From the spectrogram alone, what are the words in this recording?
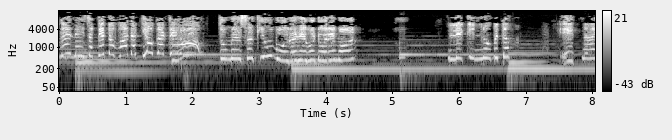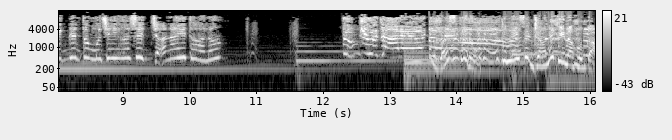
कर नहीं सकते तो वादा क्यों करते हो? तुम ऐसा क्यों बोल रहे हो डोरेमोन? लेकिन नोबिता एक ना एक दिन तो मुझे यहाँ से जाना ही था ना? तुम क्यों जा रहे हो बस करो तुम्हें इसे जाने देना होगा।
